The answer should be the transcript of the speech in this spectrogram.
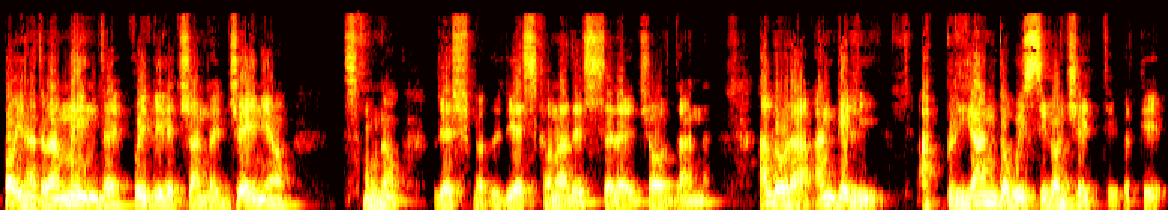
Poi, naturalmente, quelli che hanno il genio sono, riescono ad essere Jordan. Allora, anche lì, applicando questi concetti, perché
